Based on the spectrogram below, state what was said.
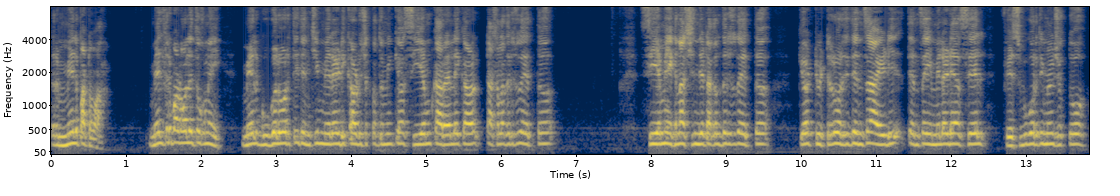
तर मेल पाठवा. मेल तरी पाठवायला येतो की नाही? मेल गुगलवरती त्यांची मेल आय डी काढू शकता तुम्ही किंवा सी एम कार्यालय का टाकला तरी सुद्धा येतं. सी एम एकनाथ शिंदे टाकलं तरी सुद्धा येतं. किंवा ट्विटरवरती त्यांचा आय डी त्यांचा ईमेल आय डी असेल फेसबुकवरती मिळू शकतो.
